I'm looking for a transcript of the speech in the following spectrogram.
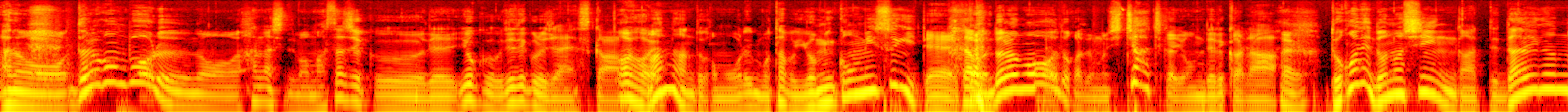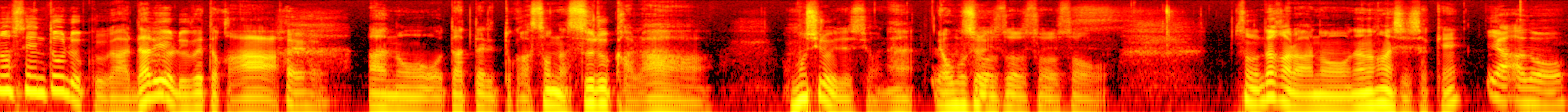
あの、ドラゴンボールの話でも、マサ塾でよく出てくるじゃないですか。はいはいとかも俺も多分読み込みすぎて、多分ドラゴンボールとかでも7、8回読んでるから、はいどこでどのシーンがあって、誰の戦闘力が誰より上とか、はいはい。あの、だったりとか、そんなんするから、面白いですよね。面白いそうそうそうそう。そう、だから、あの、何の話でしたっけ？いや、あの、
